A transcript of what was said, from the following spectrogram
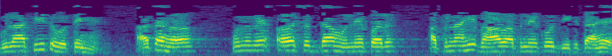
गुणातीत होते हैं। अतः उनमें अश्रद्धा होने पर अपना ही भाव अपने को दिखता है।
